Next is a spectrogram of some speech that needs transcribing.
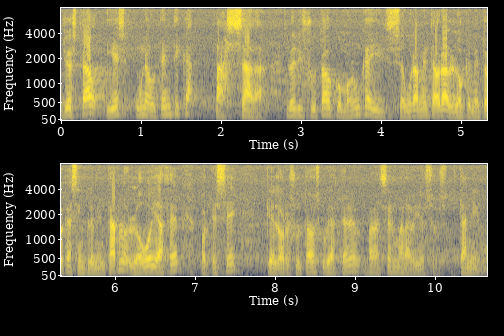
Yo he estado y es una auténtica pasada. Lo he disfrutado como nunca y seguramente ahora lo que me toca es implementarlo, lo voy a hacer porque sé que los resultados que voy a tener van a ser maravillosos. Te animo.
